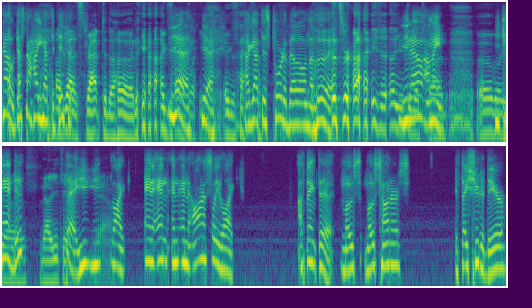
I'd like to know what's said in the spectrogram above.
No, that's not how you have to do it. You got it strapped to the hood. yeah, exactly. Yeah, yeah, exactly. I got this portobello on the hood. That's right. Oh, you know, I mean, oh you can't gosh. do. No, you can't. Yeah, you, you yeah. like, and and and and honestly, like, I think that most most hunters if they shoot a deer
